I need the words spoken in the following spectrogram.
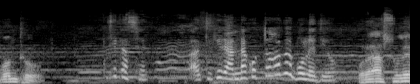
বন্ধু। ঠিক আছে। আর কি কি রান্না করতে হবে বলে দিও। ওরা আসলে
